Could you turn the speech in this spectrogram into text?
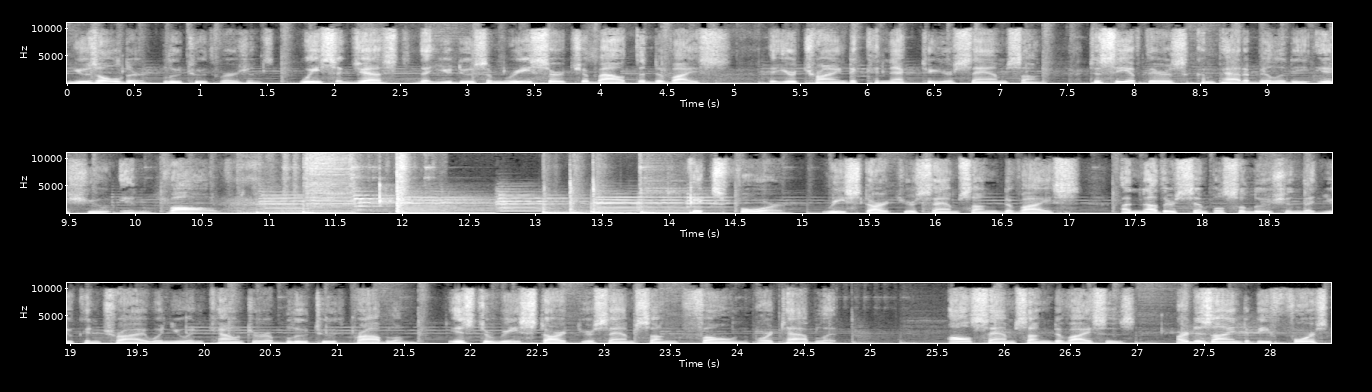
use older Bluetooth versions. We suggest that you do some research about the device that you're trying to connect to your Samsung to see if there's a compatibility issue involved. Fix 4. Restart your Samsung device. Another simple solution that you can try when you encounter a Bluetooth problem is to restart your Samsung phone or tablet. All Samsung devices are designed to be forced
